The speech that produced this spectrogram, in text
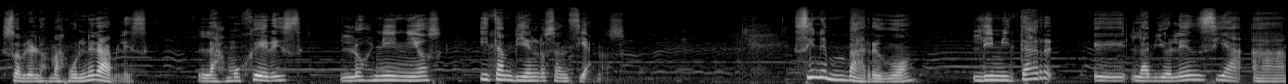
sobre los más vulnerables, las mujeres, los niños y también los ancianos. Sin embargo, limitar eh, la violencia a,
